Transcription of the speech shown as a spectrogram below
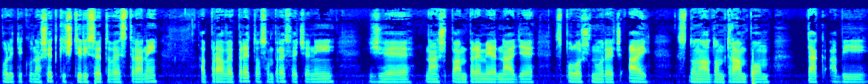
politiku na všetky štyri svetové strany a práve preto som presvedčený, že náš pán premiér nájde spoločnú reč aj s Donaldom Trumpom, tak aby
